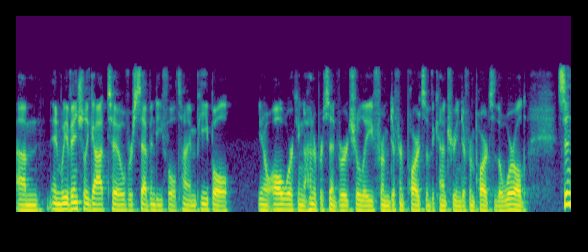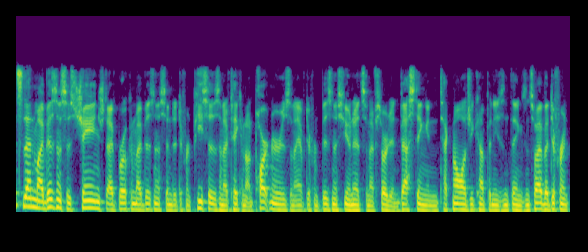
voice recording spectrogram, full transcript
Um, and we eventually got to over 70 full-time people, you know, all working 100% virtually from different parts of the country and different parts of the world. Since then, my business has changed. I've broken my business into different pieces, and I've taken on partners, and I have different business units, and I've started investing in technology companies and things. And so I have a different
